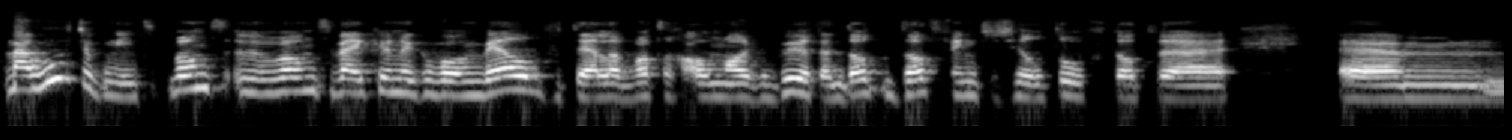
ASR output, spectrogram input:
maar hoeft ook niet. Want, want wij kunnen gewoon wel vertellen wat er allemaal gebeurt. En dat, dat vind ik dus heel tof. Dat we ehm,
